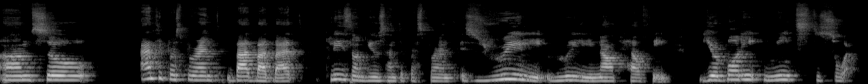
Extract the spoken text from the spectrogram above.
um, so antiperspirant bad bad bad please don't use antiperspirant it's really really not healthy your body needs to sweat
